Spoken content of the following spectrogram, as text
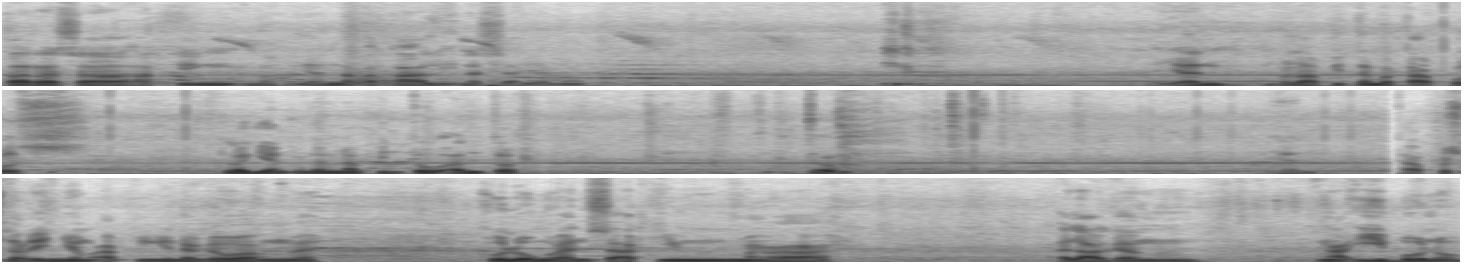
para sa aking ano, yan nakatali na siya yan, no? Ayan, malapit na matapos. Lagyan ko na lang ng pintuan to. Ito. Ayan. Tapos na rin yung aking ginagawang uh, kulungan sa aking mga alagang nga ibo, no?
